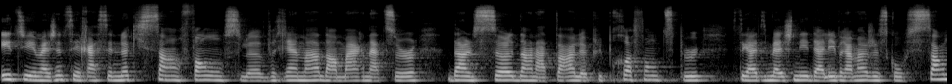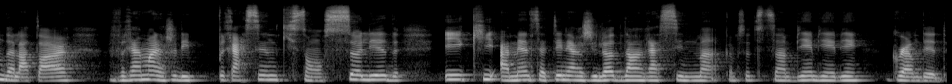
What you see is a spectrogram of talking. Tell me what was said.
Et tu imagines ces racines-là qui s'enfoncent vraiment dans mère nature, dans le sol, dans la terre, le plus profond que tu peux. C'est-à-dire d'imaginer d'aller vraiment jusqu'au centre de la terre, vraiment chercher des racines qui sont solides et qui amènent cette énergie-là d'enracinement. Comme ça, tu te sens bien, bien, bien grounded.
